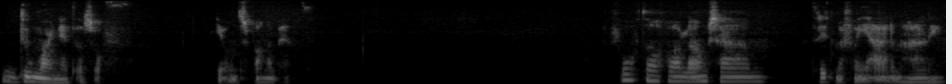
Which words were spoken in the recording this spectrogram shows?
doe maar net alsof je ontspannen bent. Volg dan gewoon langzaam het ritme van je ademhaling.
